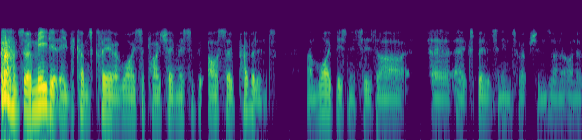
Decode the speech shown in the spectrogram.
so immediately it becomes clearer why supply chain risks are so prevalent and why businesses are uh, experiencing interruptions on a, on a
